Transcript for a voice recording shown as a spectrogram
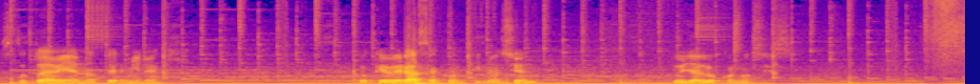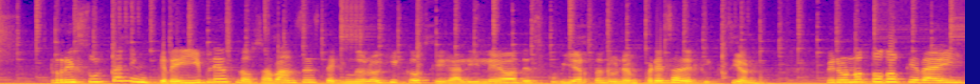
Esto todavía no termina aquí. Lo que verás a continuación, tú ya lo conoces. Resultan increíbles los avances tecnológicos que Galileo ha descubierto en una empresa de ficción, pero no todo queda ahí.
